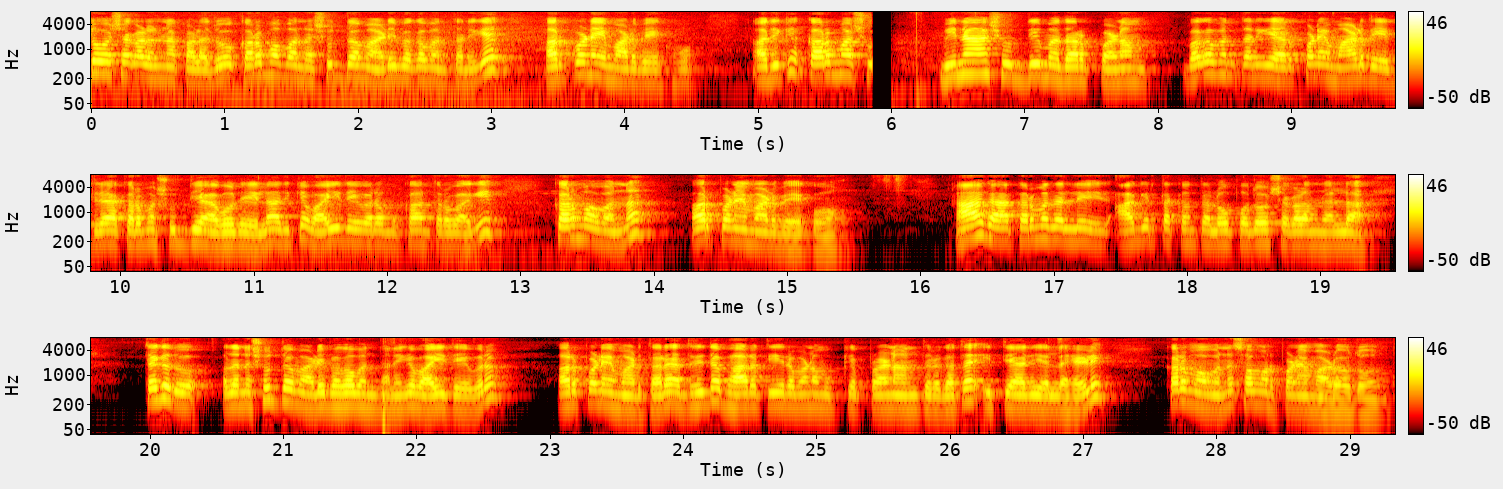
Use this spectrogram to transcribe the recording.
ದೋಷಗಳನ್ನು ಕಳೆದು ಕರ್ಮವನ್ನು ಶುದ್ಧ ಮಾಡಿ ಭಗವಂತನಿಗೆ ಅರ್ಪಣೆ ಮಾಡಬೇಕು. ಅದಕ್ಕೆ ಕರ್ಮ ಶು, ವಿನಾ ಶುದ್ಧಿ ಮದರ್ಪಣಂ ಭಗವಂತನಿಗೆ ಅರ್ಪಣೆ ಮಾಡದೇ ಇದ್ದರೆ ಆ ಕರ್ಮ ಶುದ್ಧಿ ಆಗೋದೇ ಇಲ್ಲ. ಅದಕ್ಕೆ ವಾಯುದೇವರ ಮುಖಾಂತರವಾಗಿ ಕರ್ಮವನ್ನು ಅರ್ಪಣೆ ಮಾಡಬೇಕು. ಆಗ ಕರ್ಮದಲ್ಲಿ ಆಗಿರ್ತಕ್ಕಂಥ ಲೋಪದೋಷಗಳನ್ನೆಲ್ಲ ತೆಗೆದು ಅದನ್ನು ಶುದ್ಧ ಮಾಡಿ ಭಗವಂತನಿಗೆ ವಾಯುದೇವರು ಅರ್ಪಣೆ ಮಾಡ್ತಾರೆ. ಅದರಿಂದ ಭಾರತೀಯ ರಮಣ ಮುಖ್ಯ ಪ್ರಾಣಾಂತರ್ಗತ ಇತ್ಯಾದಿ ಎಲ್ಲ ಹೇಳಿ ಕರ್ಮವನ್ನು ಸಮರ್ಪಣೆ ಮಾಡೋದು ಅಂತ.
